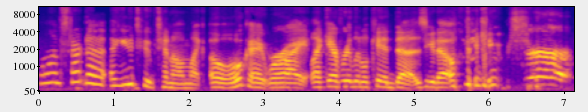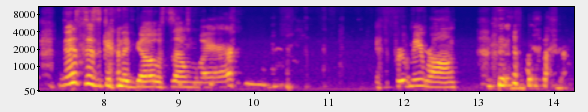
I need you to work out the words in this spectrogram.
well, I'm starting a, a, YouTube channel. I'm like, oh, okay, right. Like every little kid does, you know, thinking, sure, this is going to go somewhere. Prove me wrong.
